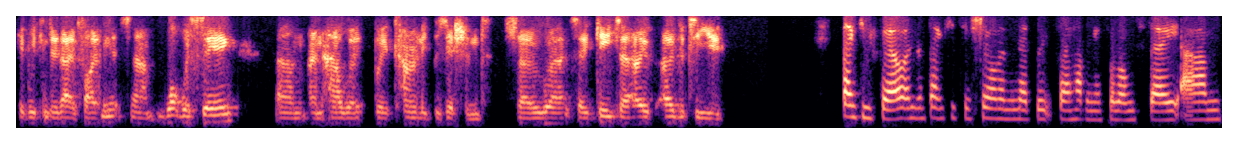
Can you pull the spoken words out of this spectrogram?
If we can do that in five minutes, um, what we're seeing um, and how we're, we're currently positioned. So, uh, so Geeta, over, over, to you. Thank you, Phil, and thank you to Sean and Nedgroup for having us along today. Um,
